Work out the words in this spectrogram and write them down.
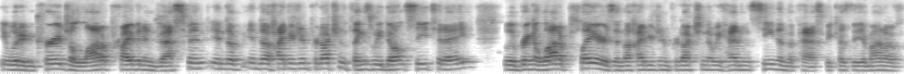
It would encourage a lot of private investment into, into hydrogen production, things we don't see today. It would bring a lot of players into hydrogen production that we hadn't seen in the past because the amount of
